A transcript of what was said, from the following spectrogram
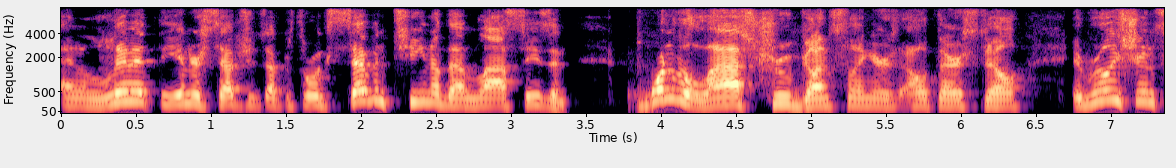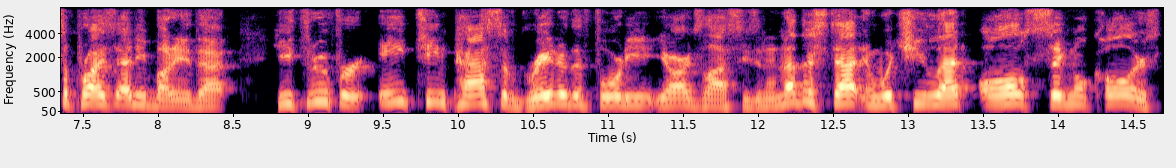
and limit the interceptions after throwing 17 of them last season. One of the last true gunslingers out there still. It really shouldn't surprise anybody that he threw for 18 passes of greater than 40 yards last season, another stat in which he led all signal callers.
